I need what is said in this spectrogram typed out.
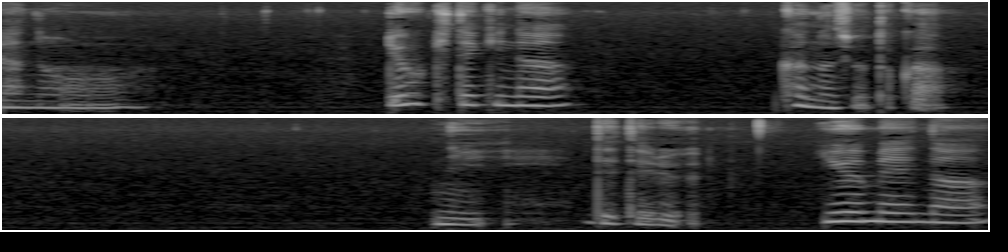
あの猟奇的な彼女とかに出てる有名な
